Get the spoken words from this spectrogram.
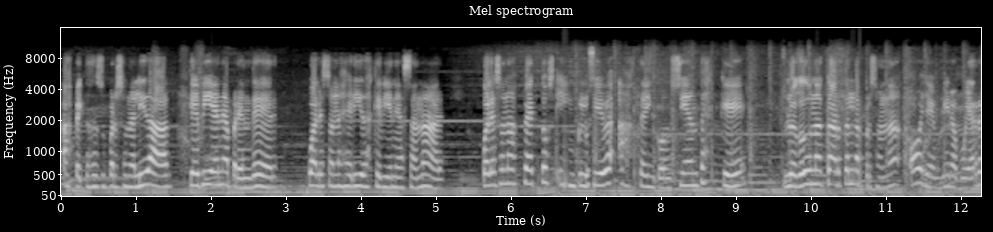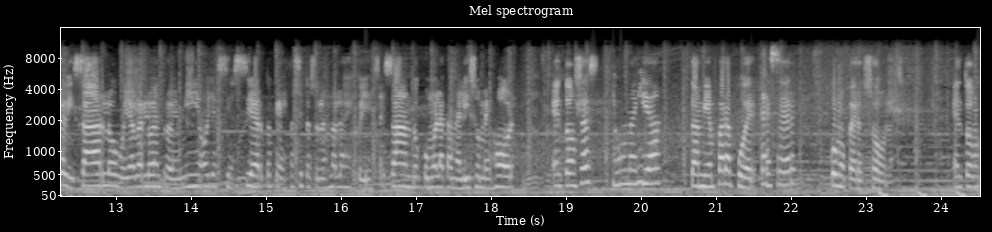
aspectos de su personalidad, qué viene a aprender, cuáles son las heridas que viene a sanar, cuáles son aspectos inclusive hasta inconscientes que luego de una carta la persona, oye, mira, voy a revisarlo, voy a verlo dentro de mí, oye, si es cierto que estas situaciones no las estoy expresando, cómo la canalizo mejor. Entonces, es una guía también para poder crecer como personas. Entonces,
